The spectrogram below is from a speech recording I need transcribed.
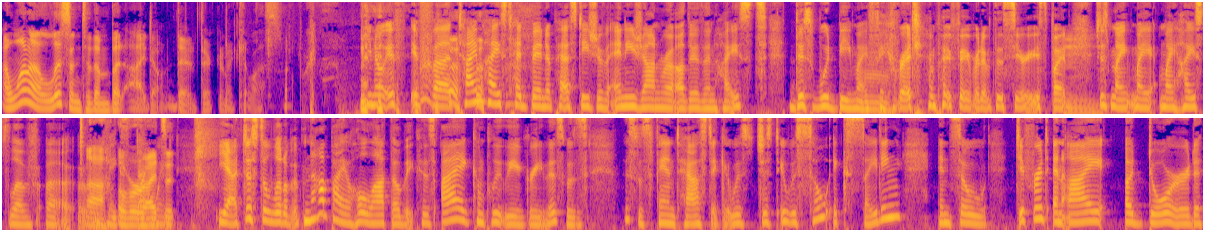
I want to listen to them, but I don't. They're they're gonna kill us. You know, if if uh, Time Heist had been a pastiche of any genre other than heists, this would be my favorite, my favorite of the series. But just my my my heist love uh, makes overrides it. Yeah, just a little bit, not by a whole lot though, because I completely agree. This was this was fantastic. It was just it was so exciting and so different, and I adored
